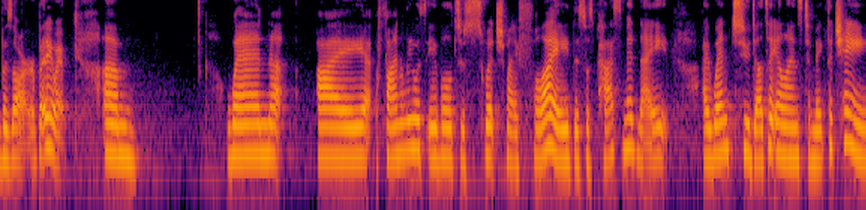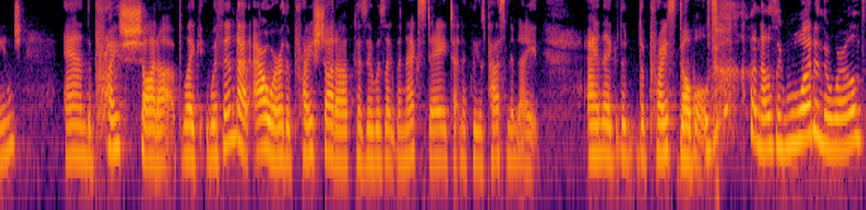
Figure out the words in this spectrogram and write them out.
bizarre. But anyway, um, when I finally was able to switch my flight, this was past midnight. I went to Delta Airlines to make the change, and the price shot up. Like within that hour, the price shot up because it was like the next day, technically, it was past midnight. And like the, the price doubled. and I was like, what in the world?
